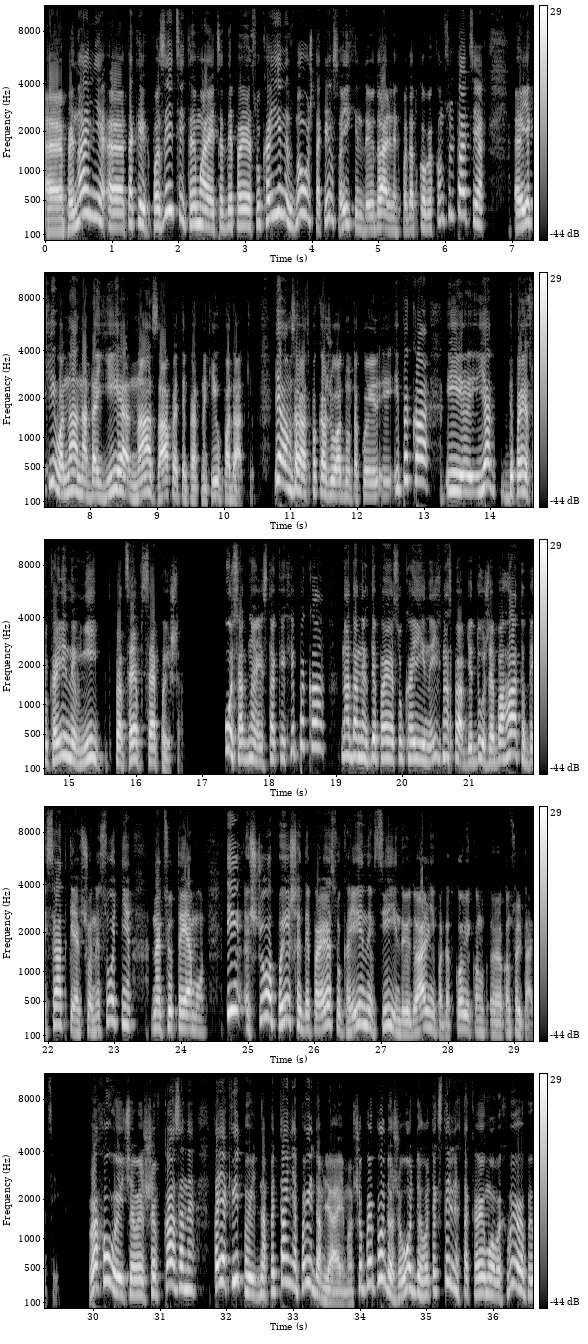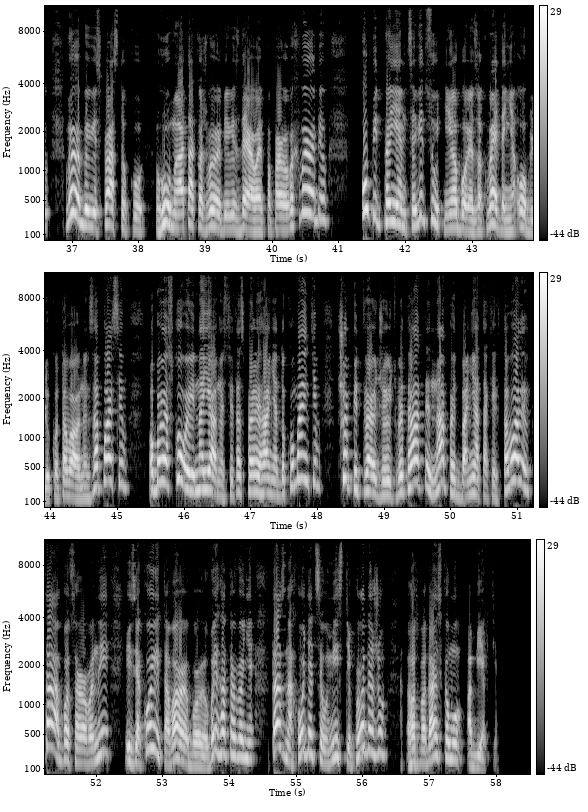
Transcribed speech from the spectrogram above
Е, принаймні, е, таких позицій тримається ДПС України знову ж таки в своїх індивідуальних податкових консультаціях, е, які вона надає на запити платників податків. Я вам зараз покажу одну таку ІПК, і як ДПС України в ній про це все пише. Ось одна із таких ІПК, наданих ДПС України. Їх насправді дуже багато, десятки, якщо не сотні, на цю тему. І що пише ДПС України в цій індивідуальній податковій е, консультації. Враховуючи лише вказане, та як відповідь на питання повідомляємо, що при продажу одягу текстильних та керамових виробів, виробів із пластику, гуми, а також виробів із дерева і паперових виробів, у підприємця відсутній обов'язок ведення обліку товарних запасів, обов'язкової наявності та зберігання документів, що підтверджують витрати на придбання таких товарів та або сировини, із якої товари були виготовлені та знаходяться у місті продажу господарському об'єкті.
